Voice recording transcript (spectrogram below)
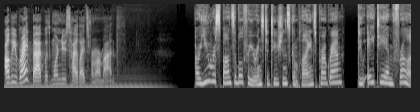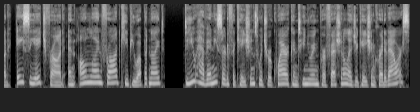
I'll be right back with more news highlights from our month. Are you responsible for your institution's compliance program? Do ATM fraud, ACH fraud, and online fraud keep you up at night? Do you have any certifications which require continuing professional education credit hours?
